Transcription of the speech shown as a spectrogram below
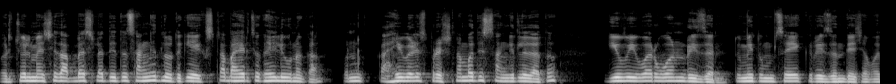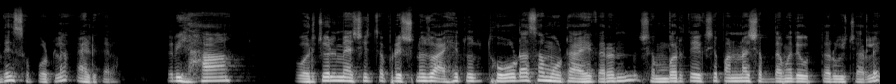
व्हर्च्युअल मॅसेज अभ्यासला तिथं सांगितलं होतं की एक्स्ट्रा बाहेरचं काही लिहू नका पण काही वेळेस प्रश्नामध्येच सांगितलं जातं गिव्ह युअर वन रिझन तुम्ही तुमचं एक रिझन त्याच्यामध्ये सपोर्टला ॲड करा. तर ह्या व्हर्च्युअल मॅसेजचा प्रश्न जो आहे तो थोडासा मोठा आहे कारण शंभर ते एकशे पन्नास शब्दामध्ये उत्तर विचारले.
